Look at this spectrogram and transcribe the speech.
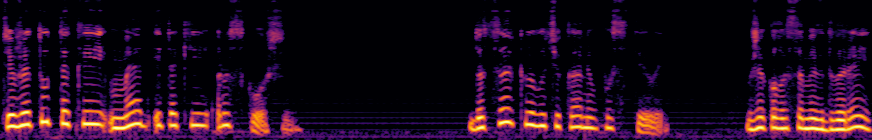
Чи вже тут такий мед і такі розкоші? До церкви Лучука не впустили. Вже коло самих дверей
